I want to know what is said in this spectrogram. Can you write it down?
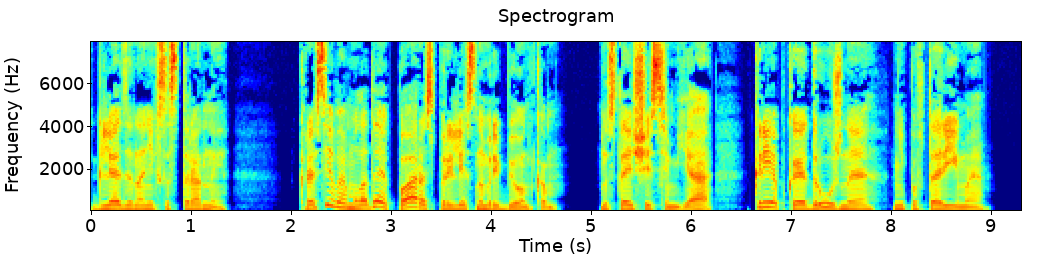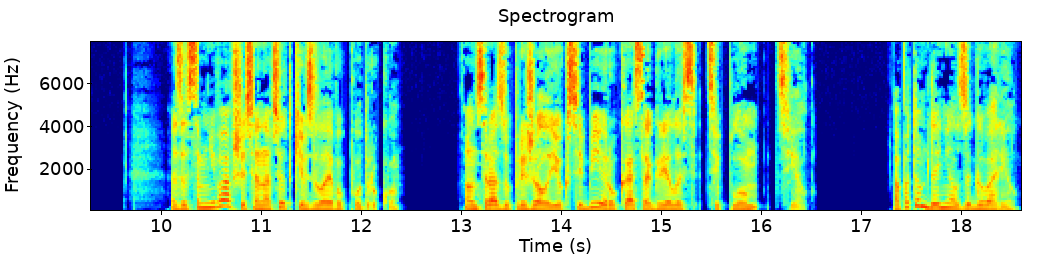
глядя на них со стороны. «Красивая молодая пара с прелестным ребенком. Настоящая семья, крепкая, дружная, неповторимая. Засомневавшись, она все-таки взяла его под руку. Он сразу прижал ее к себе, и рука согрелась теплом тел. А потом Дэниел заговорил.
